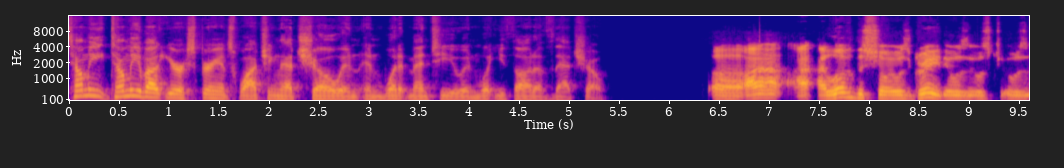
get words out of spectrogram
Tell me tell me about your experience watching that show and and what it meant to you and what you thought of that show. Uh, I, I I loved the show. It was great. It was it was it was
